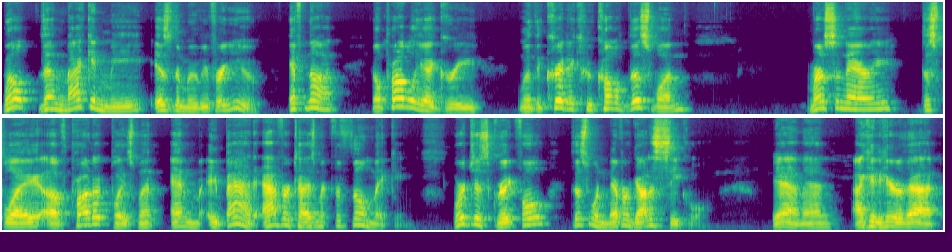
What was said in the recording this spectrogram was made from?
Well, then Mac and Me is the movie for you. If not, you'll probably agree with the critic who called this one mercenary display of product placement and a bad advertisement for filmmaking. We're just grateful this one never got a sequel. Yeah, man, I could hear that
